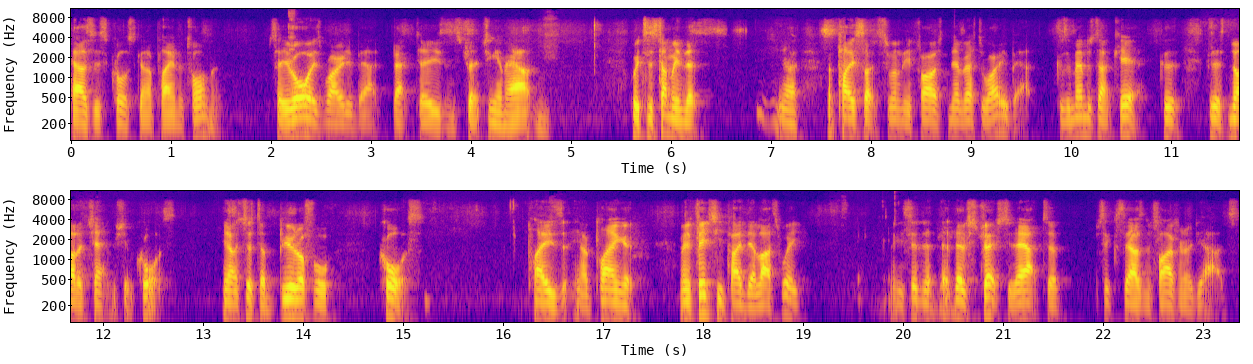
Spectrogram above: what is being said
how's this course going to play in the tournament. So you're always worried about back tees and stretching them out, and which is something that you know a place like Swinley Forest never has to worry about because the members don't care because it's not a championship course. You know, it's just a beautiful course. Plays, you know, playing it. I mean, Finchy played there last week. He said that they've stretched it out to 6,500 yards,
